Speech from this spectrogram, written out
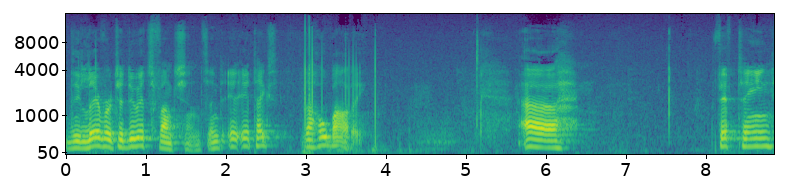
the liver to do its functions, and it, it takes the whole body. Uh, 15.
